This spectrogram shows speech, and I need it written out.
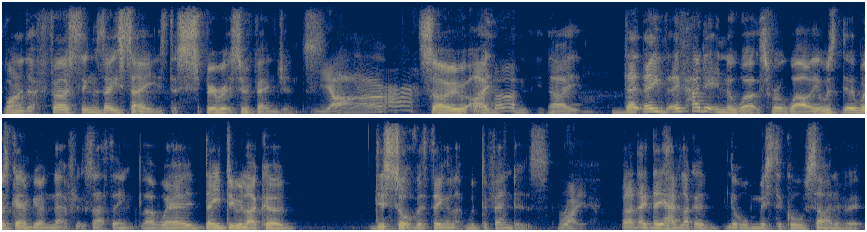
one of the first things they say is the spirits of vengeance. yeah. So I, I they, they've they've had it in the works for a while. It was it was going to be on Netflix, I think, like where they do like a this sort of a thing like with Defenders, Right. but they they have like a little mystical side of it.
